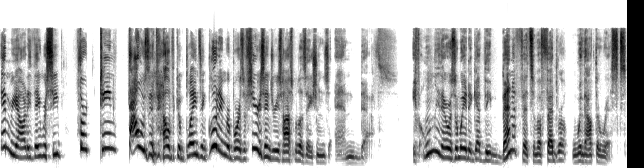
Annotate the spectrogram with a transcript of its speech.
In reality, they received 13,000 health complaints, including reports of serious injuries, hospitalizations, and deaths. If only there was a way to get the benefits of ephedra without the risks.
